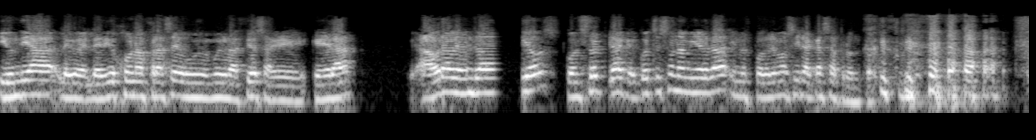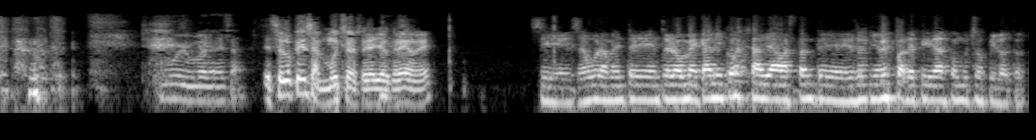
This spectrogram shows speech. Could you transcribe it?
y un día le, le dijo una frase muy, muy graciosa que, que era, ahora vendrá Dios, con suerte, ya que el coche es una mierda y nos podremos ir a casa pronto. Muy buena esa. Eso lo piensan muchos, eh, yo creo, ¿eh? Sí, seguramente entre los mecánicos haya bastantes opiniones parecidas con muchos pilotos.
